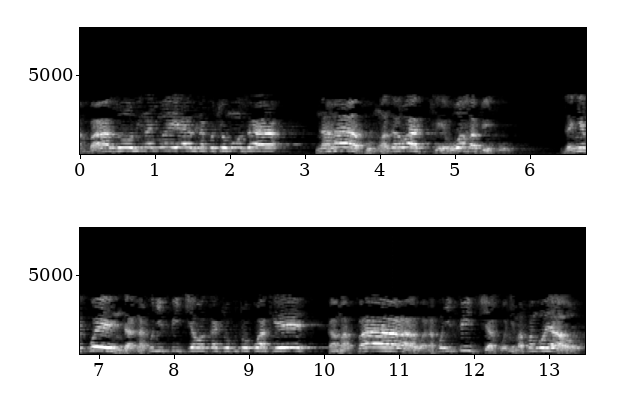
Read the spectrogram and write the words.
ambazo zinanywea zinapochomoza na hapo mwanga wake huwa hafifu zenye kwenda na kujificha wakati wa kuto kwake kama paa wanapojificha kwenye mapango yao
